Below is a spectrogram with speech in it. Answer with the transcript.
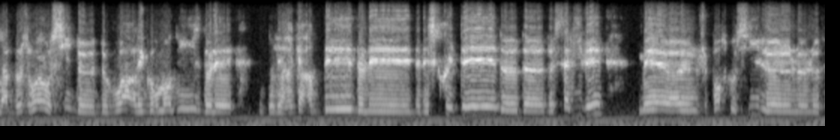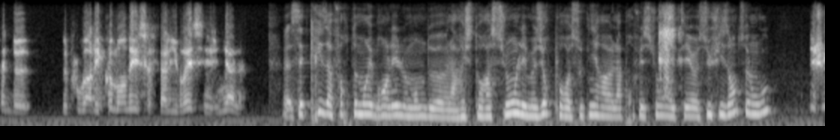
a besoin aussi de, de voir les gourmandises, de les de les regarder, de les de les scruter, de, de, de saliver. Mais euh, je pense qu'aussi le, le, le fait de, de pouvoir les commander et se faire livrer, c'est génial. Euh, Cette crise a fortement ébranlé le monde de la restauration. Les mesures pour euh, soutenir la profession ont été euh, suffisantes selon vous? Je,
